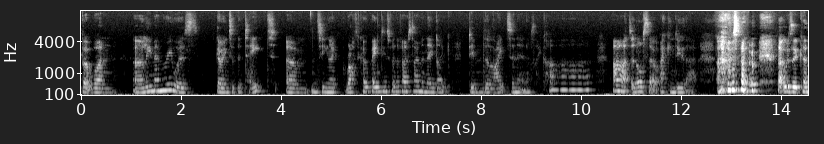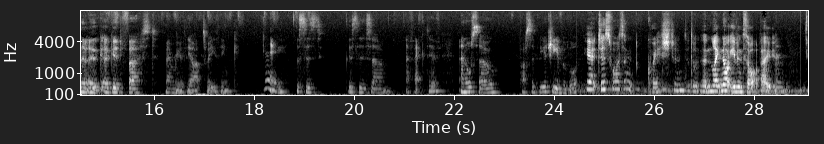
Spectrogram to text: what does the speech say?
But one early memory was going to the Tate um, and seeing like Rothko paintings for the first time, and they'd like dim the lights in it, and I was like, ah, art, and also I can do that. So that was a kind of a, a good first memory of the arts where you think, hey, this is this is um, effective and also possibly achievable. Yeah, it just wasn't questioned. I don't like not even thought about. Mm.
